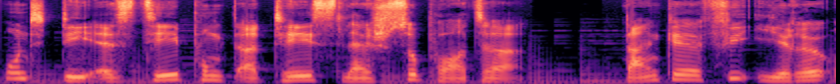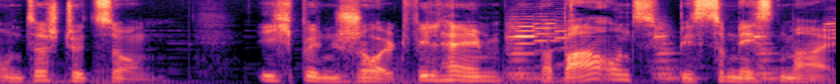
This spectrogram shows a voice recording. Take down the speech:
und dst.at/supporter. Danke für Ihre Unterstützung. Ich bin Jolt Wilhelm, Baba und bis zum nächsten Mal.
